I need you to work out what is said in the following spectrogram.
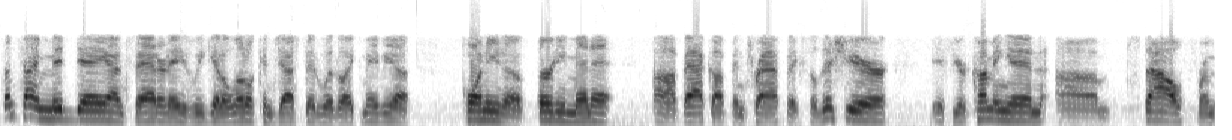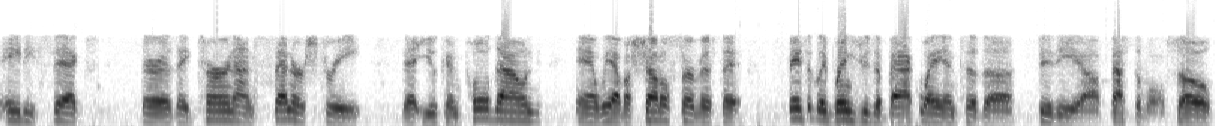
sometime midday on Saturdays, we get a little congested with like maybe a twenty to thirty minute uh, backup in traffic. So this year, if you're coming in um, south from 86 there is a turn on Center Street that you can pull down, and we have a shuttle service that basically brings you the back way into the to the uh, festival. So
